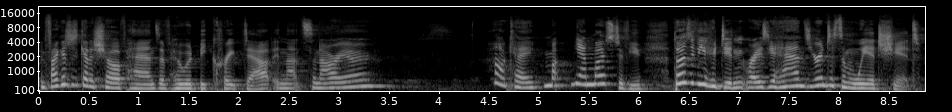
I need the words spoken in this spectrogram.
If I could just get a show of hands of who would be creeped out in that scenario. Okay, yeah, most of you. Those of you who didn't raise your hands, you're into some weird shit.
